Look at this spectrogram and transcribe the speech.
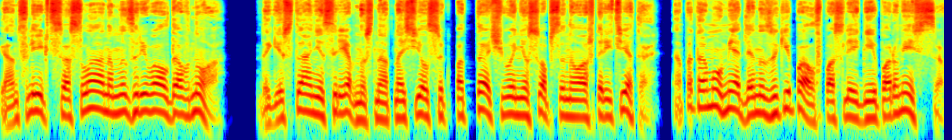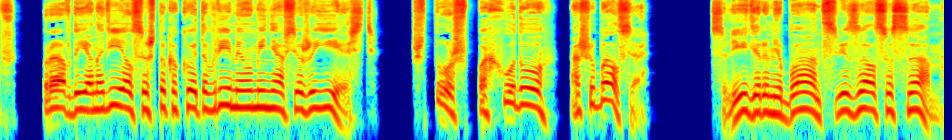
Конфликт с Асланом назревал давно. Дагестанец ревностно относился к подтачиванию собственного авторитета, а потому медленно закипал в последние пару месяцев. Правда, я надеялся, что какое-то время у меня все же есть. Что ж, походу, ошибался. С лидерами банд связался сам.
